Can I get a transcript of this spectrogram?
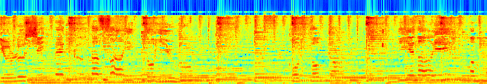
許してくださいということが言えないまま。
